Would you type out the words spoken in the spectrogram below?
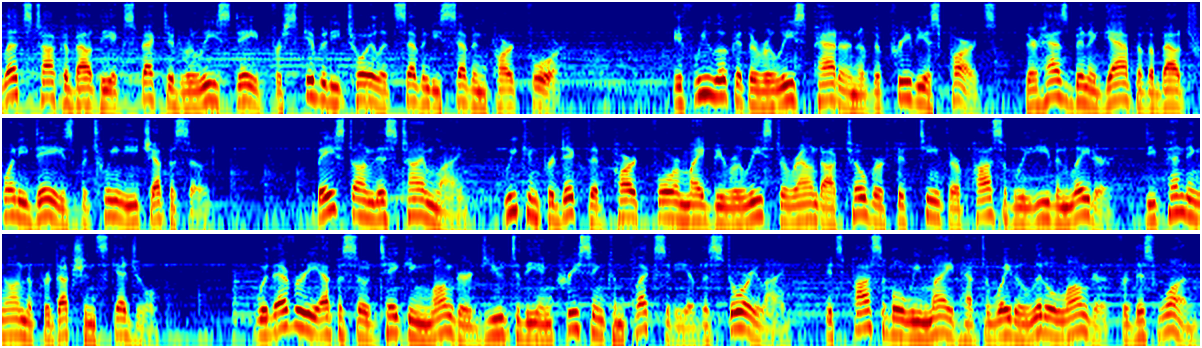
let's talk about the expected release date for Skibidi Toilet 77 Part 4. If we look at the release pattern of the previous parts, there has been a gap of about 20 days between each episode. Based on this timeline, we can predict that Part 4 might be released around October 15th or possibly even later, depending on the production schedule. With every episode taking longer due to the increasing complexity of the storyline, it's possible we might have to wait a little longer for this one,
